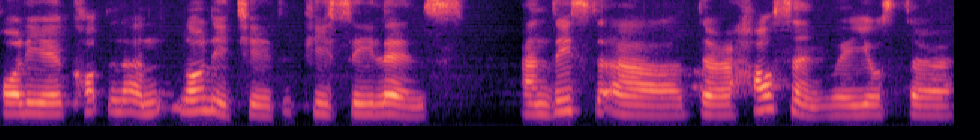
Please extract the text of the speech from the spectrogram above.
polycarbonate PC lens, and this uh, the housing we use the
